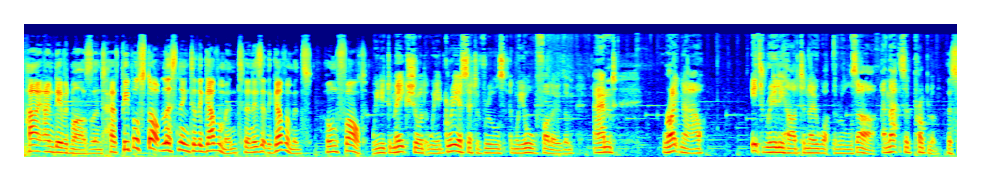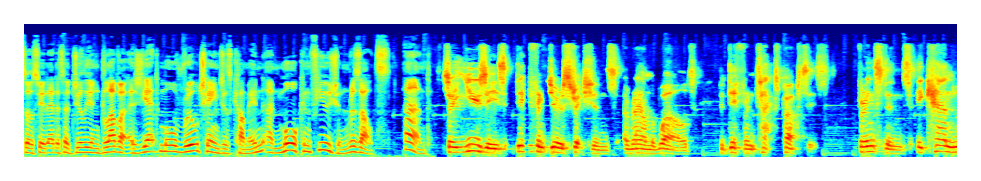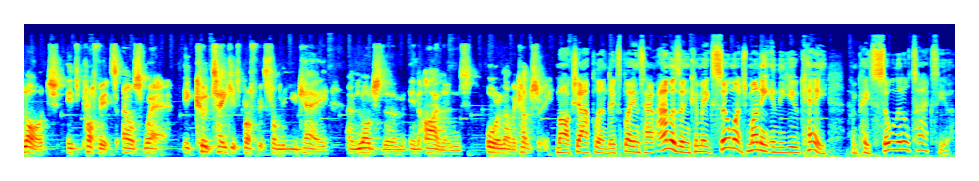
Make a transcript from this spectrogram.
Hi, I'm David Marsland. Have people stopped listening to the government, and is it the government's own fault? We need to make sure that we agree a set of rules and we all follow them. And right now, it's really hard to know what the rules are, and that's a problem. Associate Editor Julian Glover as yet more rule changes come in and more confusion results. And so it uses different jurisdictions around the world for different tax purposes for instance, it can lodge its profits elsewhere. It could take its profits from the UK and lodge them in Ireland or another country. Mark Shapland explains how Amazon can make so much money in the UK and pay so little tax here.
